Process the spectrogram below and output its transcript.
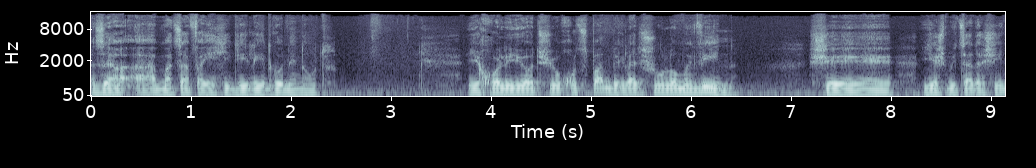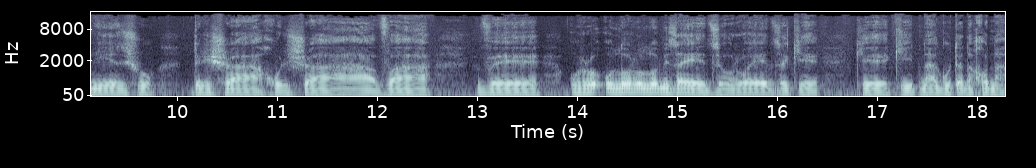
זה המצב היחידי להתגוננות. יכול להיות שהוא חוצפן בגלל שהוא לא מבין שיש מצד השני איזושהי דרישה, חולשה, אהבה, והוא לא, לא מזהה את זה, הוא רואה את זה כ, כ, כהתנהגות הנכונה.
